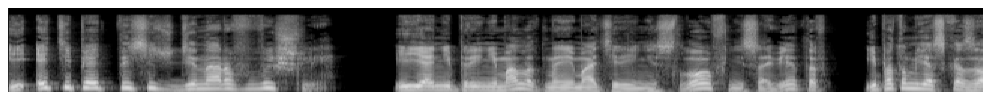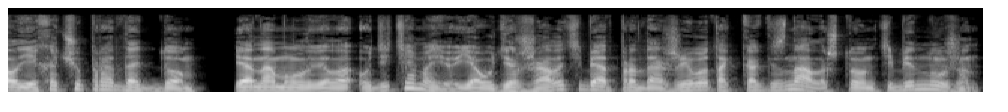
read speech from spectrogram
и эти пять тысяч динаров вышли. И я не принимал от моей матери ни слов, ни советов, и потом я сказал ей, хочу продать дом, и она молвила, «О, дитя мое, я удержала тебя от продажи его, так как знала, что он тебе нужен.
